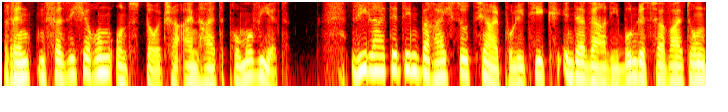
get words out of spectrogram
Rentenversicherung und deutsche Einheit promoviert. Sie leitet den Bereich Sozialpolitik in der Verdi-Bundesverwaltung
